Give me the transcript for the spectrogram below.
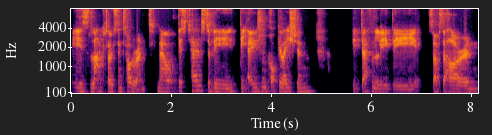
is lactose intolerant. Now, this tends to be the Asian population, definitely the sub Saharan,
